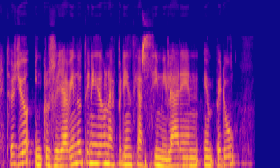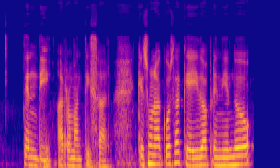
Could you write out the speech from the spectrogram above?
Entonces yo, incluso ya habiendo tenido una experiencia similar en, en Perú, tendí a romantizar, que es una cosa que he ido aprendiendo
